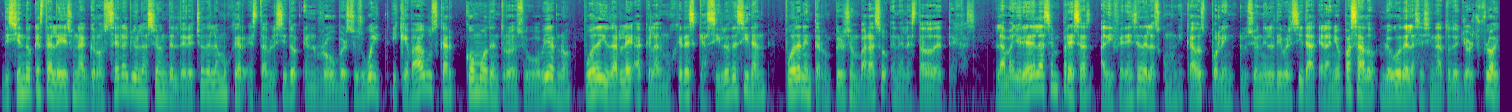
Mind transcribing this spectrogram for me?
diciendo que esta ley es una grosera violación del derecho de la mujer establecido en Roe vs. Wade y que va a buscar cómo dentro de su gobierno puede ayudarle a que las mujeres que así lo decidan puedan interrumpir su embarazo en el estado de Texas. La mayoría de las empresas, a diferencia de los comunicados por la inclusión y la diversidad el año pasado, luego del asesinato de George Floyd,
